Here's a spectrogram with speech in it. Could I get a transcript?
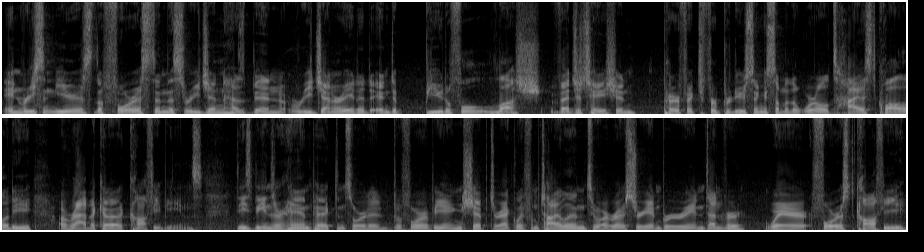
In recent years, the forest in this region has been regenerated into beautiful, lush vegetation, perfect for producing some of the world's highest quality Arabica coffee beans. These beans are handpicked and sorted before being shipped directly from Thailand to our roastery and brewery in Denver, where Forest Coffee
